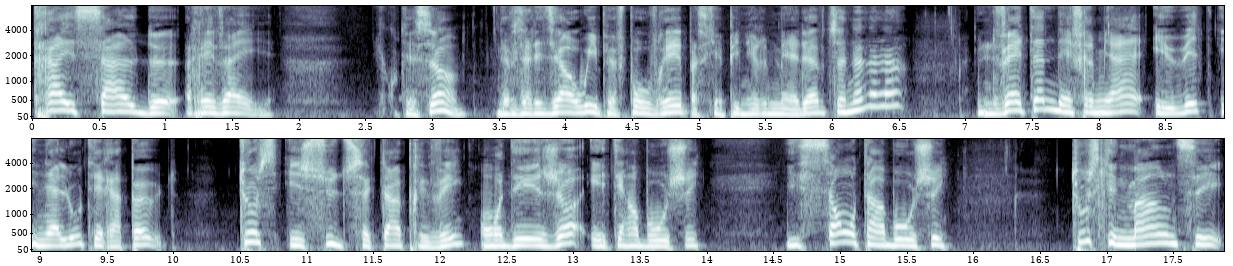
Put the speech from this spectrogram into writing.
13 salles de réveil. Écoutez ça. vous allez dire, ah oui, ils peuvent pas ouvrir parce qu'il y a pénurie de main-d'œuvre. Non, non, non. Une vingtaine d'infirmières et huit inhalothérapeutes, tous issus du secteur privé, ont déjà été embauchés. Ils sont embauchés. Tout ce qu'ils demandent, c'est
